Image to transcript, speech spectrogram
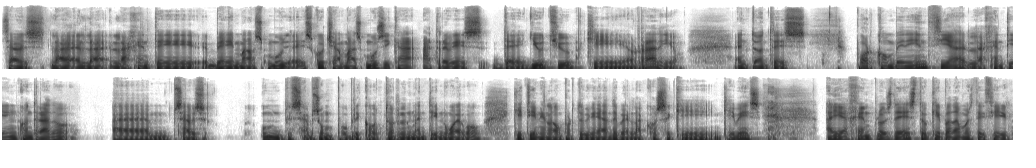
¿Sabes? La, gente ve más, escucha más música a través de YouTube que radio. Entonces, por conveniencia, la gente ha encontrado, em, ¿sabes? un público totalmente nuevo que tiene la oportunidad de ver la cosa que, que ves. Hay ejemplos de esto que podemos decir,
